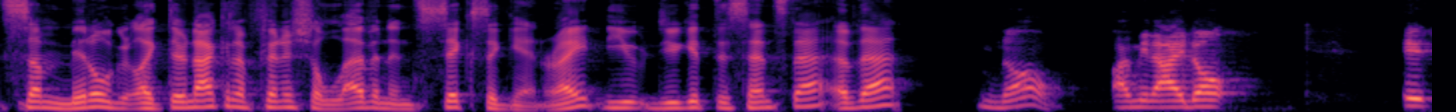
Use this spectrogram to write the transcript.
some middle like they're not going to finish 11 and 6 again, right? Do you do you get the sense that of that? No. I mean, I don't it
